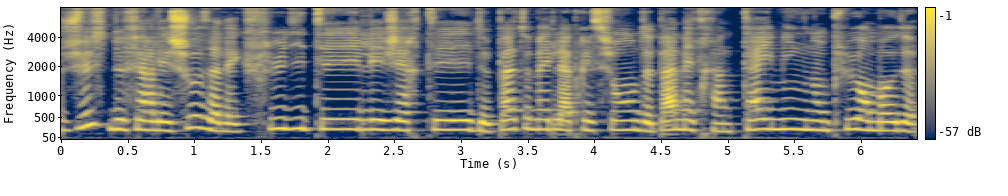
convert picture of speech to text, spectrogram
juste de faire les choses avec fluidité, légèreté, de pas te mettre la pression, de pas mettre un timing non plus en mode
